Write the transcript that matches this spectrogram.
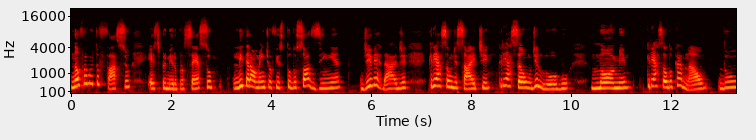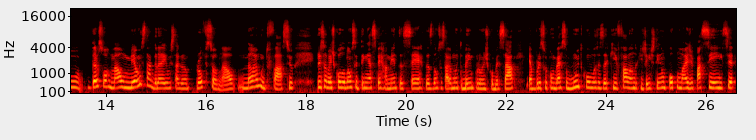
Não foi muito fácil esse primeiro processo. Literalmente eu fiz tudo sozinha, de verdade, criação de site, criação de logo, nome, criação do canal, do transformar o meu Instagram em um Instagram profissional não é muito fácil, principalmente quando não se tem as ferramentas certas, não se sabe muito bem por onde começar. É por isso que eu converso muito com vocês aqui, falando que, gente, tenha um pouco mais de paciência.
